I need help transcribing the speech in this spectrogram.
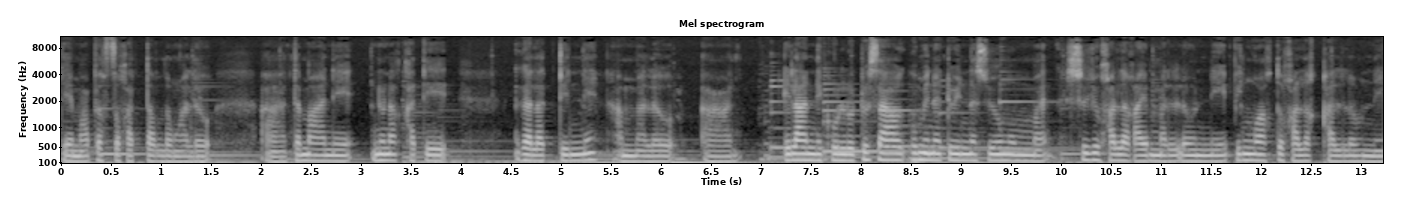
tema persuqattarlungalu tamaani nunaqqati galattinni ammalu ilaannikullu tusaagumina suungummat suju qaliqaimmalluunni pinguartu qaliqqalluunni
